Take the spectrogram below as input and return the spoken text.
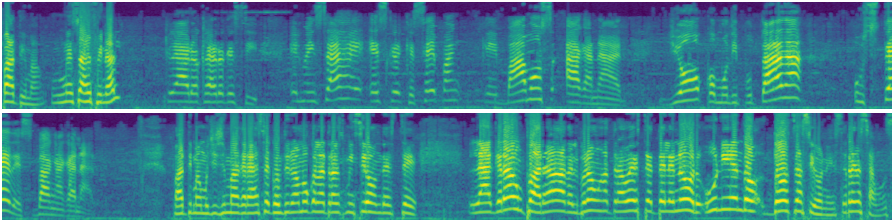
Fátima, ¿un mensaje final? Claro, claro que sí. El mensaje es que, que sepan que vamos a ganar. Yo como diputada, ustedes van a ganar. Fátima, muchísimas gracias. Continuamos con la transmisión desde la gran parada del Bronx a través de Telenor, uniendo dos naciones. Regresamos.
